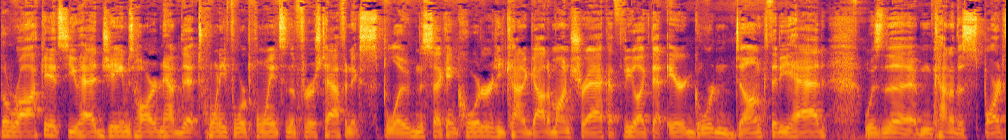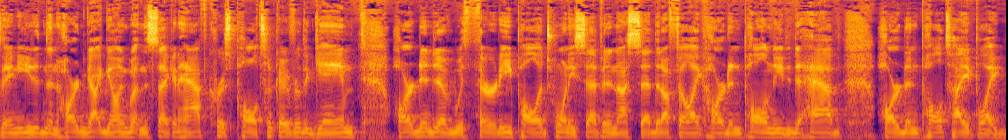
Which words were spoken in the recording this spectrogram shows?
the Rockets. You had James Harden have that 24 points in the first half and explode in the second quarter. He kind of got him on track. I feel like that Eric Gordon dunk that he had was the kind of the spark they needed. And then Harden got going. But in the second half, Chris Paul took over the game. Harden ended up with 30, Paul had 27. And I said that I felt like Harden Paul needed to have Harden Paul type like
